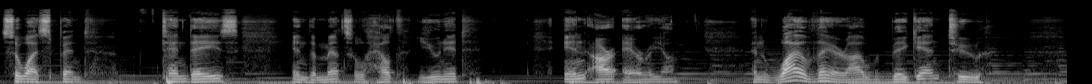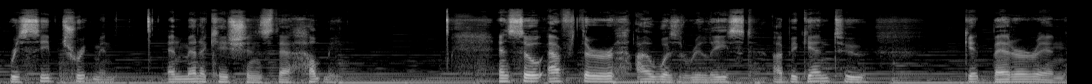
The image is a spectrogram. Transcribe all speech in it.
So I spent 10 days in the mental health unit in our area. And while there, I began to receive treatment and medications that helped me. And so, after I was released, I began to get better and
